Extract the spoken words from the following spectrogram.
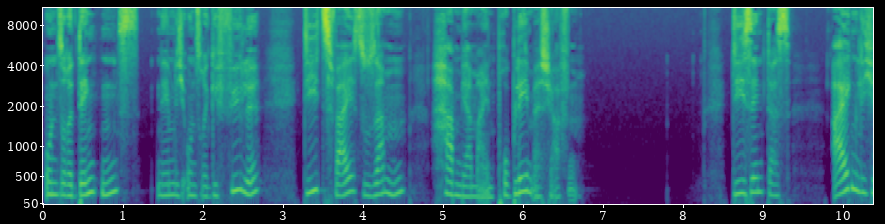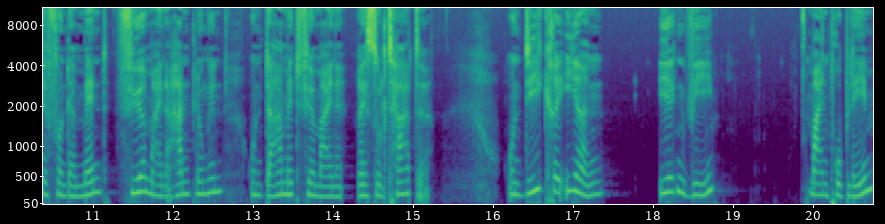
unsere Denkens, nämlich unsere Gefühle, die zwei zusammen haben ja mein Problem erschaffen. Die sind das eigentliche Fundament für meine Handlungen und damit für meine Resultate. Und die kreieren irgendwie mein Problem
